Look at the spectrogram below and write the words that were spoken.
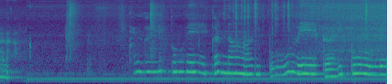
കാണാം. കണ്ണാടിപ്പൂവേ കണ്ണാടിപ്പൂവേ കളിപ്പൂവേ.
